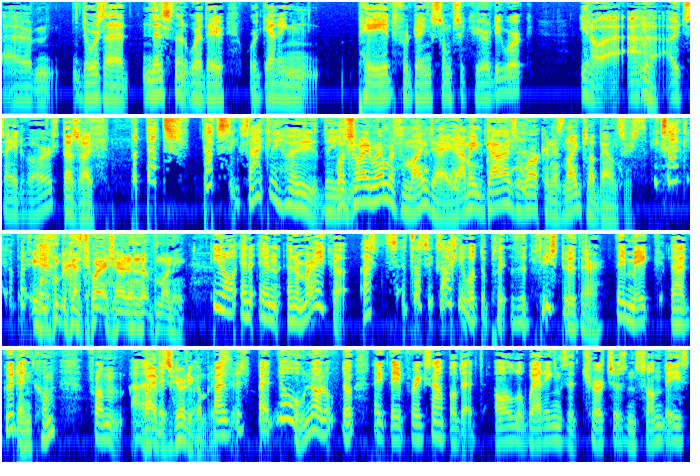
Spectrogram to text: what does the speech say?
Um, there was a, an incident where they were getting paid for doing some security work, you know, uh, uh, outside of ours. That's right. But that's that's exactly how the. Well, sure, I remember from my day. I mean, guards were working as nightclub bouncers exactly. But because they weren't earning enough money. you know, in, in, in America, that's that's exactly what the the police do there. They make a good income from uh, Private the- security companies. private- but no, no, no, no. Like they, for example, at all the weddings at churches and Sundays,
